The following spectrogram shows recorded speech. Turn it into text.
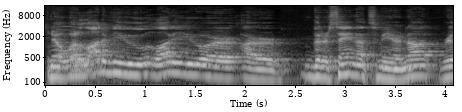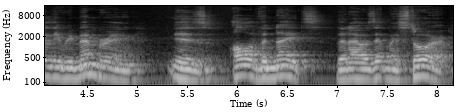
you know what a lot of you a lot of you are, are that are saying that to me are not really remembering is all of the nights that I was at my store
